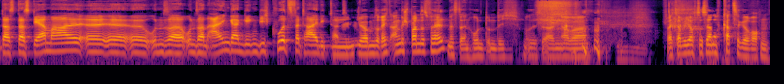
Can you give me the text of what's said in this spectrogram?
dass, dass der mal äh, äh, unser, unseren Eingang gegen dich kurz verteidigt hat. Mhm, Wir haben ein recht angespanntes Verhältnis, dein Hund und ich, muss ich sagen. Aber vielleicht habe ich auch zu sehr nach Katze gerochen.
